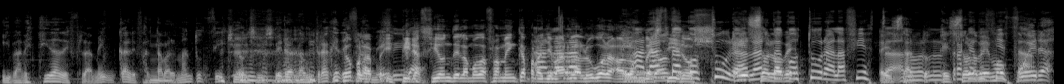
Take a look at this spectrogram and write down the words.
iba vestida de flamenca, le faltaba el mantoncito, Mm. Sí, sí, sí. pero era un traje de No, por la flamenca. inspiración de la moda flamenca para A la- llevarla luego a, a los a la alta vestidos. costura, a la alta ve- costura, a la fiesta. Exacto, los- los eso lo vemos fiesta. fuera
